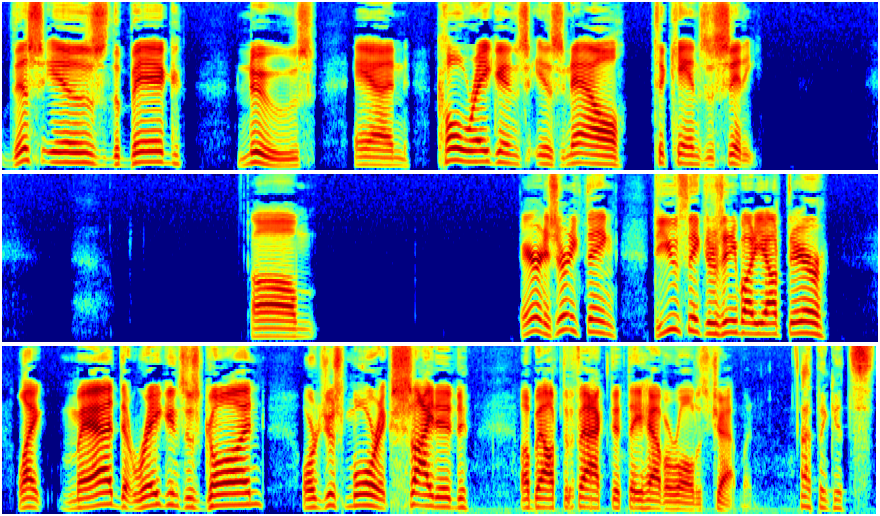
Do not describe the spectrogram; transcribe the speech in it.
this is the big news, and Cole Ragans is now to Kansas City. Um, Aaron, is there anything? Do you think there's anybody out there like mad that Ragans is gone, or just more excited about the fact that they have Aroldis Chapman? I think it's,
